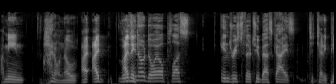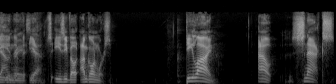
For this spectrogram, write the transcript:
I mean, I don't know. I I I Losing think O'Doyle plus injuries to their two best guys. to Teddy P and then yeah, yeah. it's easy vote. I'm going worse. D line out. Snacks.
